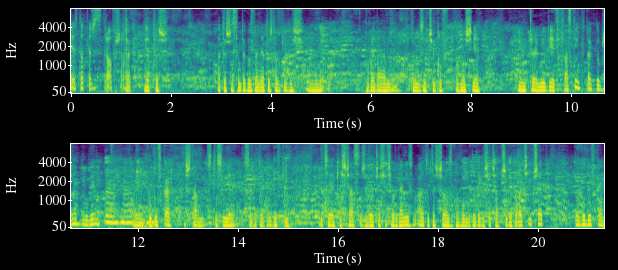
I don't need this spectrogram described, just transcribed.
Jest to też zdrowsze. Tak, ja też ja też jestem tego zdania, też tam kiedyś yy, opowiadałem w którymś z odcinków odnośnie intermediate fasting, tak dobrze mówiłem? Mm-hmm. W głodówkach też tam stosuję sobie te głodówki i co jakiś czas, żeby oczyścić organizm, ale to też trzeba z głową, do tego się trzeba przygotować i przed tą głodówką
